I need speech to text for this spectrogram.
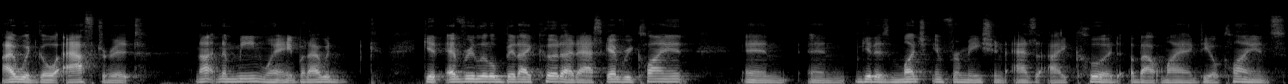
I would go after it, not in a mean way, but I would get every little bit I could. I'd ask every client and and get as much information as I could about my ideal clients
